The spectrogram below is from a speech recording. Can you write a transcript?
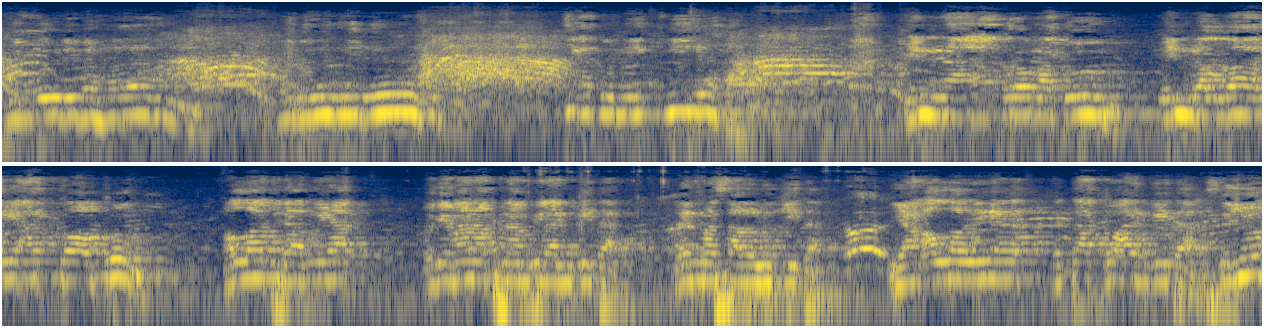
Kundu di bahan. Aduh hidup. Cik atuh mikir. Inna akramakum indallahi atqakum. Allah tidak melihat bagaimana penampilan kita dan masa lalu kita. Yang Allah lihat ketakwaan kita. Setuju?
